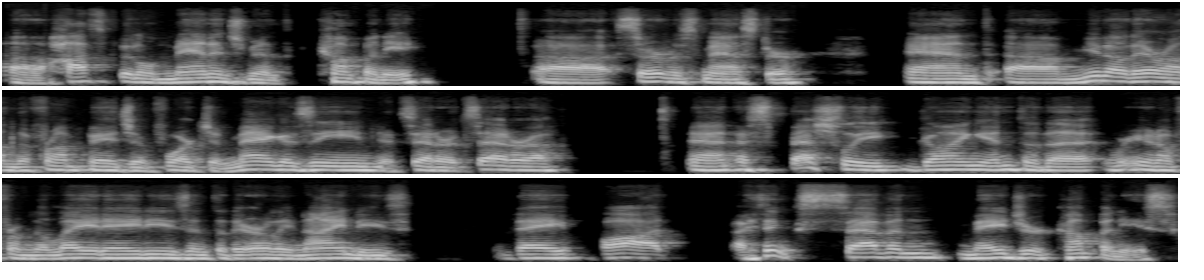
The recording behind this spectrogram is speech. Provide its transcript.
uh, hospital management company, uh, ServiceMaster. And, um, you know, they were on the front page of Fortune magazine, et cetera, et cetera. And especially going into the, you know, from the late 80s into the early 90s, they bought, I think, seven major companies.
